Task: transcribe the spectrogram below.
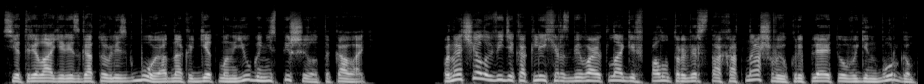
Все три лагеря изготовились к бою, однако Гетман Юга не спешил атаковать. Поначалу, видя, как лехи разбивают лагерь в полутора верстах от нашего и укрепляют его Вагенбургом,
